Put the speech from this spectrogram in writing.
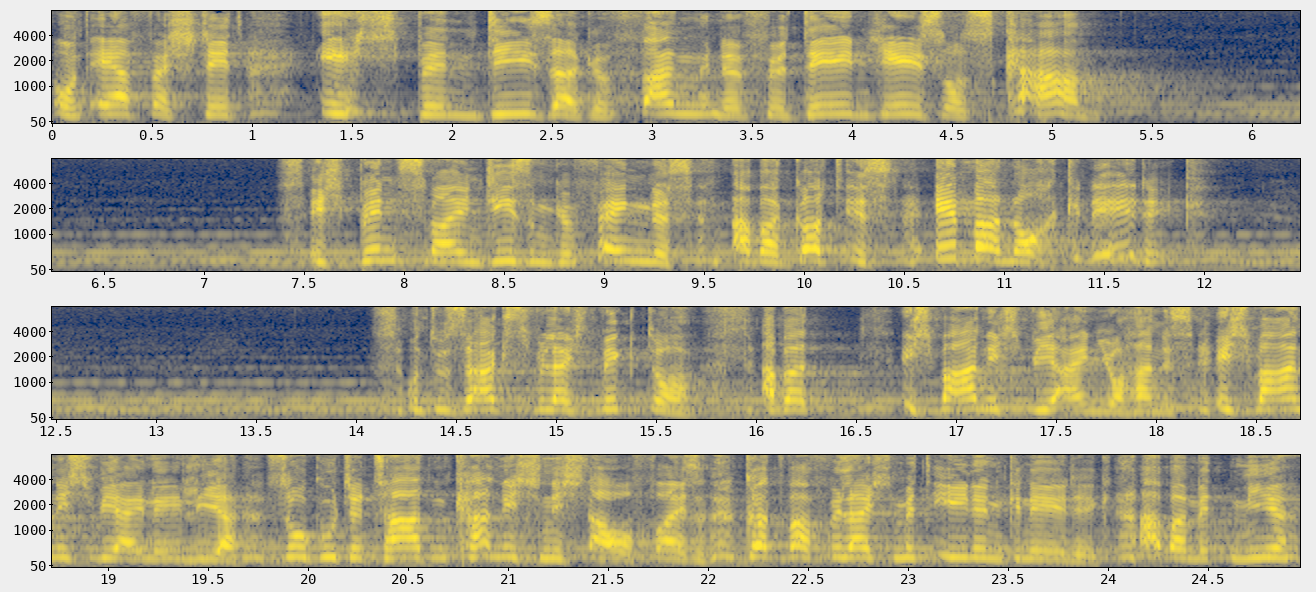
und er versteht, ich bin dieser Gefangene, für den Jesus kam. Ich bin zwar in diesem Gefängnis, aber Gott ist immer noch gnädig. Und du sagst vielleicht, Viktor, aber ich war nicht wie ein Johannes, ich war nicht wie ein Elia. So gute Taten kann ich nicht aufweisen. Gott war vielleicht mit ihnen gnädig, aber mit mir?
